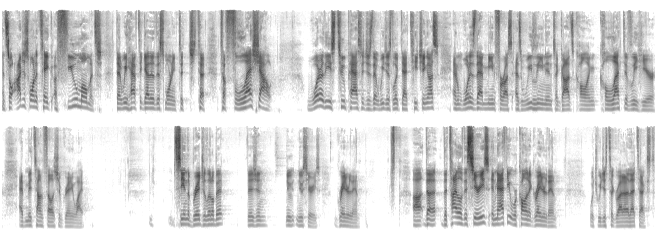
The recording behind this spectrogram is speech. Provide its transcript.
And so I just want to take a few moments that we have together this morning to, to, to flesh out what are these two passages that we just looked at teaching us, and what does that mean for us as we lean into God's calling collectively here at Midtown Fellowship Granny White? Seeing the bridge a little bit? Vision, new, new series, Greater Than. Uh, the, the title of this series in Matthew, we're calling it Greater Than, which we just took right out of that text.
